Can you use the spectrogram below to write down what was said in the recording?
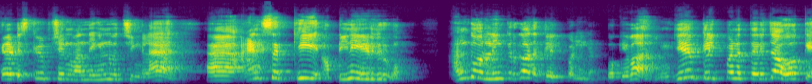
கீழே டிஸ்கிரிப்ஷன் வந்தீங்கன்னு வச்சிங்களேன். ஆன்சர் கீ அப்படின்னு எழுதியிருக்கும் அங்கே ஒரு லிங்க் இருக்கோ அதை கிளிக் பண்ணுங்கள் ஓகேவா இங்கேயே கிளிக் பண்ண தெரிஞ்சா ஓகே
